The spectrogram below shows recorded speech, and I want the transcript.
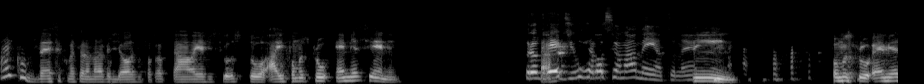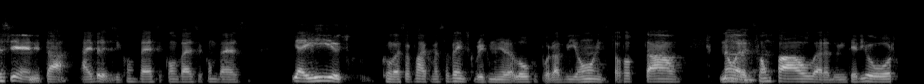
Aí conversa, conversa maravilhosa, tal, tal, tal. Aí a gente gostou. Aí fomos pro MSN. Progrediu tá? o relacionamento, né? Sim. fomos pro MSN, tá? Aí beleza, e conversa, conversa, conversa. E aí, conversa vai, começa vem, descobri que o menino era louco por aviões, tal, tal, tal. Não era de hum. São Paulo, era do interior.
